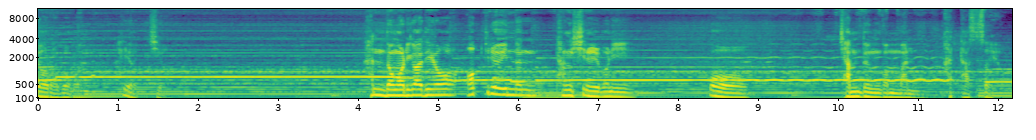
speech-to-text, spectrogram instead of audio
열어보곤 하였지요. 한 덩어리가 되어 엎드려 있는 당신을 보니 꼭 잠든 것만 같았어요.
